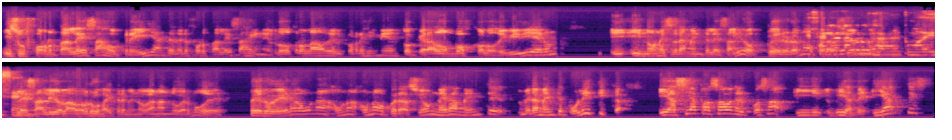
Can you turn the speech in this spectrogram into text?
y sus fortalezas o creían tener fortalezas en el otro lado del corregimiento, que era Don Bosco, lo dividieron y, no necesariamente le salió, pero era una le Salió la bruja, como dice. Le salió la bruja y terminó ganando Bermúdez. Pero era una, una, una, operación meramente, meramente política. Y así ha pasado en el pasado. Y fíjate, y antes,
